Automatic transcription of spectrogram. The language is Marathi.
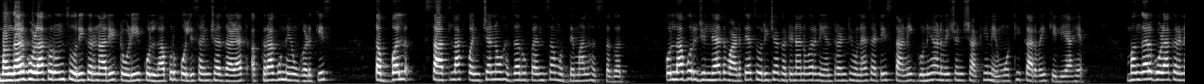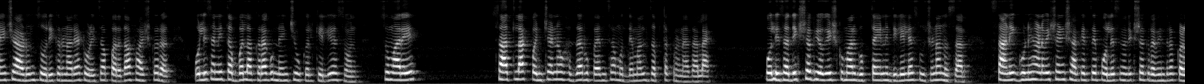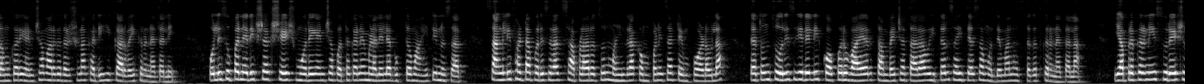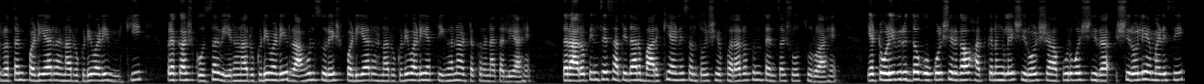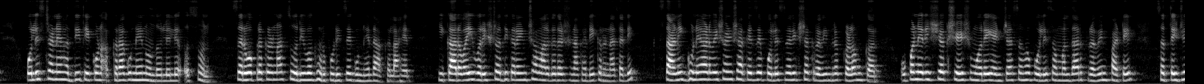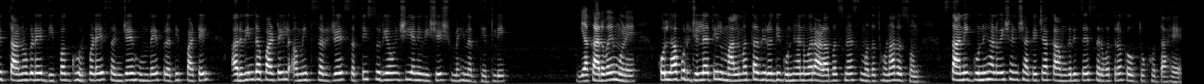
भंगार गोळा करून चोरी करणारी टोळी कोल्हापूर पोलिसांच्या जाळ्यात अकरा गुन्हे उघडकीस तब्बल सात लाख पंच्याण्णव हजार रुपयांचा मुद्देमाल हस्तगत. कोल्हापूर जिल्ह्यात वाढत्या चोरीच्या घटनांवर नियंत्रण ठेवण्यासाठी स्थानिक गुन्हे अन्वेषण शाखेने मोठी कारवाई केली आहे. भंगार गोळा करण्याच्या आडून चोरी करणाऱ्या टोळीचा पर्दाफाश करत पोलिसांनी तब्बल अकरा गुन्ह्यांची उकल केली असून सुमारे सात लाख पंच्याण्णव हजार रुपयांचा मुद्देमाल जप्त करण्यात आला आहे पोलीस अधीक्षक योगेश कुमार गुप्ता यांनी दिलेल्या सूचनानुसार स्थानिक गुन्हे अन्वेषण शाखेचे पोलीस निरीक्षक रवींद्र कळमकर यांच्या मार्गदर्शनाखाली ही कारवाई करण्यात आली. पोलीस उपनिरीक्षक शेष मोरे यांच्या पथकाने मिळालेल्या गुप्त माहितीनुसार सांगली फाटा परिसरात सापळा रचून महिंद्रा कंपनीचा टेम्पो अडवला. त्यातून चोरीस गेलेली कॉपर वायर तांब्याच्या तारा व इतर साहित्याचा मुद्देमाल हस्तगत करण्यात आला. या प्रकरणी सुरेश रतन पडियार राहणार रुकडीवाडी विकी प्रकाश गोसावी राहणार रुकडीवाडी राहुल सुरेश पडियार राहणार रुकडीवाडी या तिघांना अटक करण्यात आली आहे. तर आरोपींचे साथीदार बारकी आणि संतोष हे फरार असून त्यांचा शोध सुरू आहे. या टोळीविरुद्ध गोकुळ शिरगाव हातकणंगले शिरोळ शहापूर व Shira Shiroli M I D C police Thane हद्दीत एकूण अकरा गुन्हे नोंदवलेले असून सर्व प्रकरणात चोरी व घरफोडीचे गुन्हे दाखल आहेत. ही कारवाई वरिष्ठ अधिकाऱ्यांच्या मार्गदर्शनाखाली करण्यात आली. स्थानिक गुन्हे अन्वेषण शाखेचे पोलीस निरीक्षक रवींद्र कळमकर उपनिरीक्षक शेष मोरे यांच्यासह पोलीस अंमलदार प्रवीण पाटील सत्यजित तानुगडे दीपक घोरपडे संजय हुंबे प्रदीप पाटील अरविंद पाटील अमित सरजे सतीश सूर्यवंशी यांनी विशेष मेहनत घेतली. या कारवाईमुळे कोल्हापूर जिल्ह्यातील मालमत्ता विरोधी गुन्ह्यांवर आळा बसण्यास मदत होणार असून स्थानिक गुन्हे अन्वेषण शाखेच्या कामगिरीचे सर्वत्र कौतुक होत आहे.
